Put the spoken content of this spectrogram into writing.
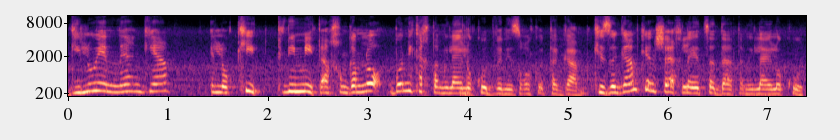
גילוי אנרגיה אלוקית, פנימית. אנחנו גם לא, בואו ניקח את המילה אלוקות ונזרוק אותה גם, כי זה גם כן שייך לעץ הדת, המילה אלוקות.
